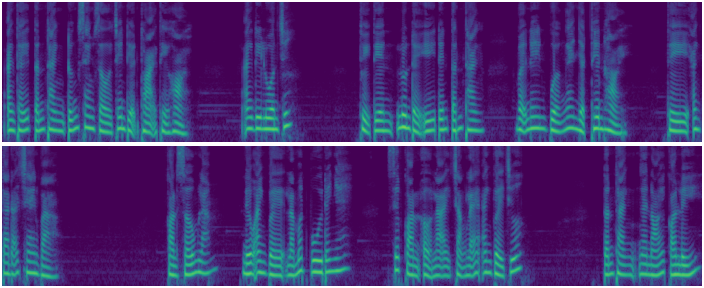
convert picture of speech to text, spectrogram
Anh thấy Tấn Thanh đứng xem giờ trên điện thoại thì hỏi. Anh đi luôn chứ? Thủy Tiên luôn để ý đến Tấn Thanh. Vậy nên vừa nghe Nhật Thiên hỏi thì anh ta đã chen vào. Còn sớm lắm, nếu anh về là mất vui đấy nhé. Sếp còn ở lại chẳng lẽ anh về trước? Tấn Thành nghe nói có lý,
